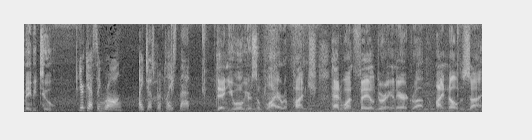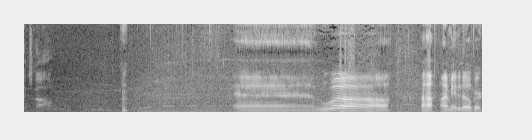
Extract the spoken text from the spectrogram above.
maybe two. You're guessing wrong. I just replaced that. Then you owe your supplier a punch. Had one fail during an airdrop. I know the signs now. And whoa! Haha, I made it over.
